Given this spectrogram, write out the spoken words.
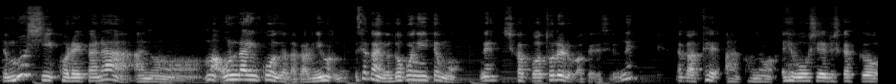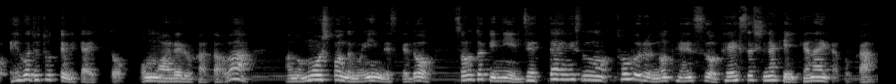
でもしこれから、あの、まあ、オンライン講座だから日本、世界のどこにいてもね、資格は取れるわけですよね。だからてあ、この英語を教える資格を英語で取ってみたいと思われる方は、あの申し込んでもいいんですけど、その時に絶対にその TOEFL の点数を提出しなきゃいけないかとか、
